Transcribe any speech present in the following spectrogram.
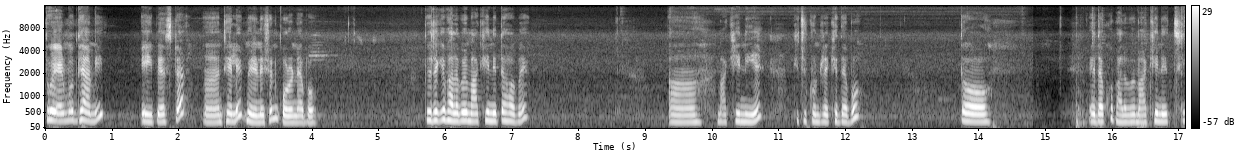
তো এর মধ্যে আমি এই পেস্টটা ঢেলে ম্যারিনেশন করে নেব। তো এটাকে ভালোভাবে মাখিয়ে নিতে হবে। মাখিয়ে নিয়ে কিছুক্ষণ রেখে দেব। তো এ দেখো, ভালোভাবে মাখিয়ে নিচ্ছি।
